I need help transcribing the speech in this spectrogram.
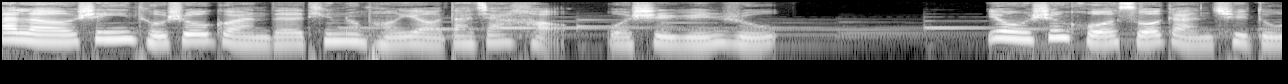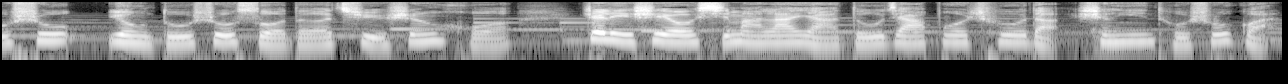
Hello，声音图书馆的听众朋友，大家好，我是云如。用生活所感去读书，用读书所得去生活。这里是由喜马拉雅独家播出的声音图书馆。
